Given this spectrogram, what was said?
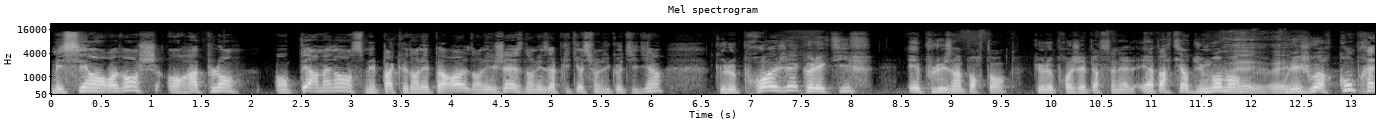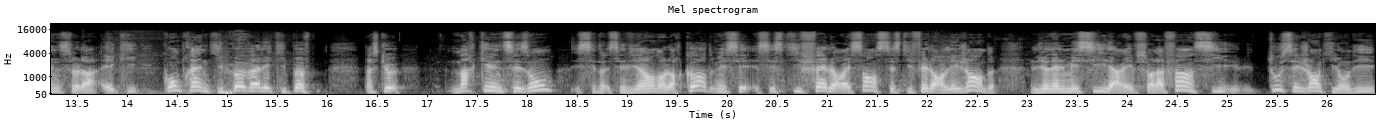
mais c'est en revanche en rappelant en permanence, mais pas que dans les paroles, dans les gestes, dans les applications du quotidien, que le projet collectif est plus important que le projet personnel. Et à partir du moment Ouais, ouais. où les joueurs comprennent cela et qui comprennent qu'ils peuvent aller, qu'ils peuvent, parce que marquer une saison, c'est évidemment dans leur corde, mais c'est c'est ce qui fait leur essence, c'est ce qui fait leur légende. Lionel Messi, il arrive sur la fin. Si tous ces gens qui ont dit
